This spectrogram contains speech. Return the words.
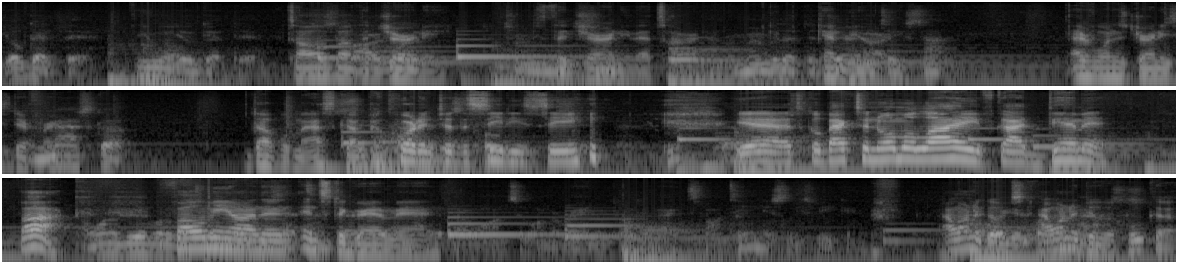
you'll get there. You will. You'll get there. It's all about the journey. It's the journey that's hard. And remember that the Can be journey hard. takes time. Everyone's journey's And different. mask up. Double mask up, according to the CDC. shit, yeah, let's go back to normal life. God damn it. Fuck. I want to be able to Follow me on movies in- at 10:30 Instagram, man. If I want to on a random fucking spontaneously speaking. I want to go. To, I want to do a hookah.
